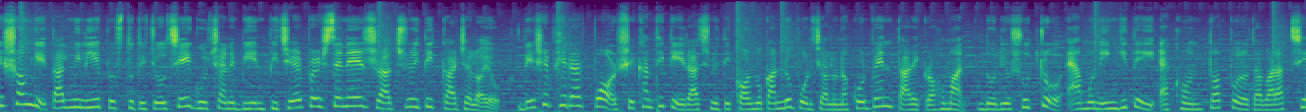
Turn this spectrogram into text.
এর সঙ্গে তাল মিলিয়ে প্রস্তুতি চলছে গুলশানে বিএনপি চেয়ারপারসনের রাজনৈতিক কার্যালয়ও। দেশে ফেরার পর সেখান থেকে রাজনৈতিক কর্মকাণ্ড পরিচালনা করবেন তারেক রহমান। দলীয় সূত্র এমন ইঙ্গিতেই এখন তৎপরতা বাড়াচ্ছে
